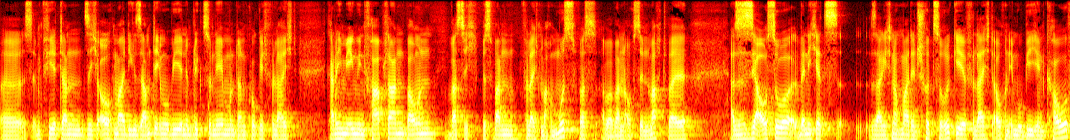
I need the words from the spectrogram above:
äh, es empfiehlt dann, sich auch mal die gesamte Immobilie in den Blick zu nehmen und dann gucke ich vielleicht, kann ich mir irgendwie einen Fahrplan bauen, was ich bis wann vielleicht machen muss, was aber wann auch Sinn macht, weil also es ist ja auch so, wenn ich jetzt, sage ich nochmal, den Schritt zurückgehe, vielleicht auch einen Immobilienkauf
